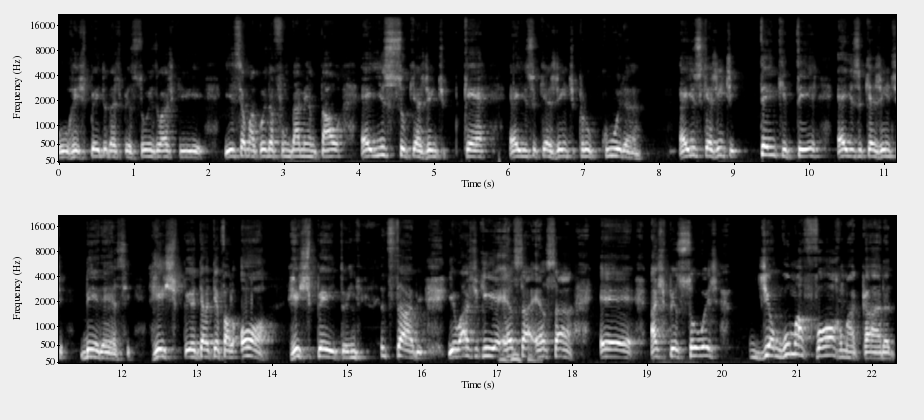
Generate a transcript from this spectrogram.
O respeito das pessoas, eu acho que isso é uma coisa fundamental. É isso que a gente quer, é isso que a gente procura, é isso que a gente tem que ter, é isso que a gente merece. Respeito, eu até falo, ó, respeito, hein? sabe? Eu acho que essa, essa, é, as pessoas de alguma forma, cara,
